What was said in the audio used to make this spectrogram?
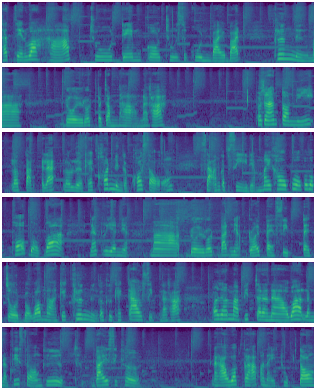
ชัดเจนว่า half to them go to school by bus ครึ่งหนึ่งมาโดยรถประจำทางนะคะ เพราะฉะนั้นตอนนี้เราตัดไปแล้ว เราเหลือแค่ข้อ 1 กับข้อ 2 3 กับ 4 เนี่ยไม่เข้าพวกเพราะเพราะบอกว่านักเรียนเนี่ยมาโดยรถบัสเนี่ย180แต่โจทย์บอกว่ามาแค่ครึ่งหนึ่งก็คือแค่ 90 นะคะ เพราะฉะนั้นมาพิจารณาว่าลำดับที่ 2 คือ bicycle นะคะว่ากราฟอันไหนถูกต้อง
